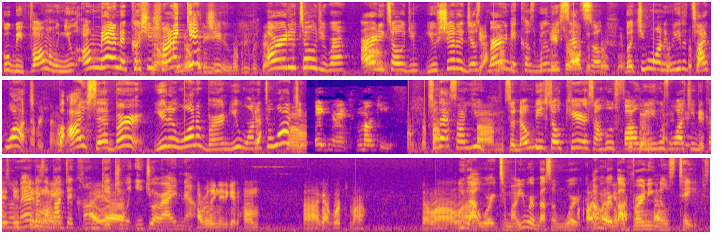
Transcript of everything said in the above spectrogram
Who be following you? Amanda, cause she's No, trying to get you. nobody was there. I already told you, bro. I already Um, told you. You should have just yeah, burned no, it, cause the Willie tapes are all said so. But you wanted me to They're type fine. watch. But. I said burn. You didn't want to burn. You wanted Yeah, to watch no, it. ignorant monkeys. no So problem. that's on you. Um, so don't be so curious on who's following listen, you, who's watching, it- because it- Amanda's about to come I, get you uh, and eat you right now. I really need to get home. Uh, I got work tomorrow. So I'll. You uh, got work tomorrow. You worry about some work. I'll I'm worried about burning those tapes.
